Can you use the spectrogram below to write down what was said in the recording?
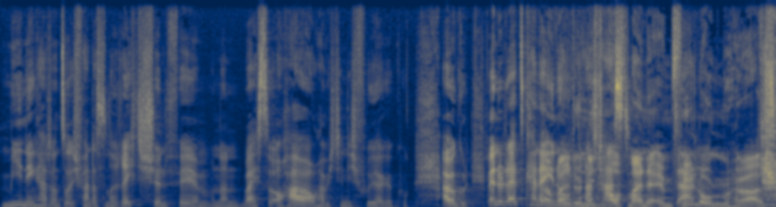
Meaning hat und so, ich fand das einen richtig schönen Film. Und dann war ich so, oha, warum habe ich den nicht früher geguckt? Aber gut, wenn du da jetzt keine ja, weil Erinnerung du dran nicht hast. auf meine Empfehlungen hörst.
